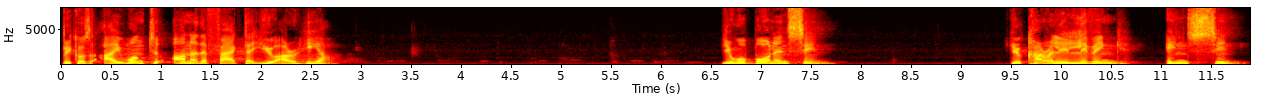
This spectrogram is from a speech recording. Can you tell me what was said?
because I want to honor the fact that you are here. You were born in sin. You're currently living in sin.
